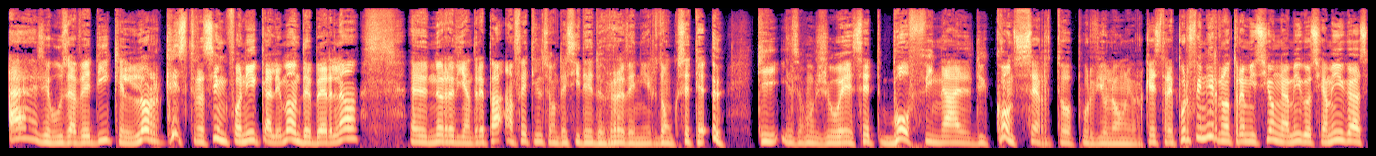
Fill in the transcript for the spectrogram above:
Ah, je vous avais dit que l'orchestre symphonique allemand de Berlin euh, ne reviendrait pas. En fait, ils ont décidé de revenir. Donc, c'était eux qui ont joué cette beau finale du concerto pour violon et orchestre. Et pour finir notre émission, amigos et amigas,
